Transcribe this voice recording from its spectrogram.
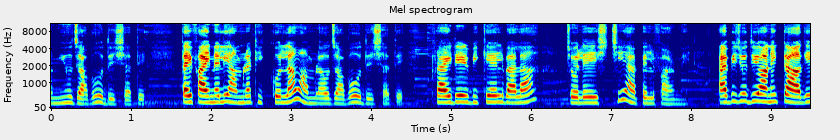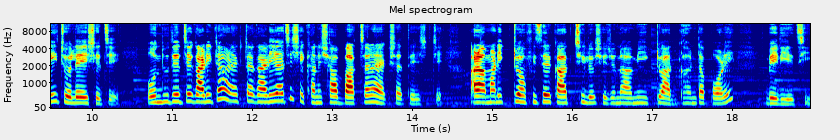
আমিও যাব ওদের সাথে। তাই ফাইনালি আমরা ঠিক করলাম, আমরাও যাব ওদের সাথে। ফ্রাইডের বিকেলবেলা চলে এসছি অ্যাপেল ফার্মে অ্যাবি যদিও অনেকটা আগেই চলে এসেছে। বন্ধুদের যে গাড়িটা আর একটা গাড়ি আছে, সেখানে সব বাচ্চারা একসাথে এসছে। আর আমার একটু অফিসের কাজ ছিল, সেজন্য আমি একটু আধ ঘণ্টা পরে বেরিয়েছি।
